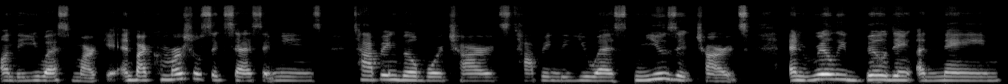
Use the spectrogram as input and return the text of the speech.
on the US market. And by commercial success, it means topping Billboard charts, topping the US music charts, and really building a name,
